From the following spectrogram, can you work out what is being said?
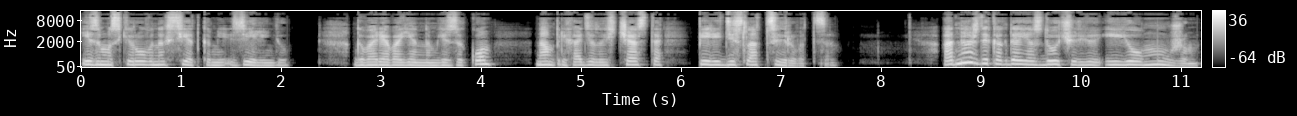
и замаскированных сетками зеленью. Говоря военным языком, нам приходилось часто передислоцироваться. Однажды, когда я с дочерью и ее мужем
